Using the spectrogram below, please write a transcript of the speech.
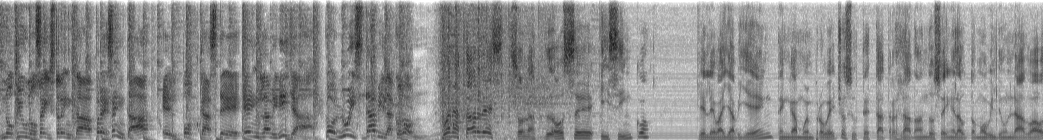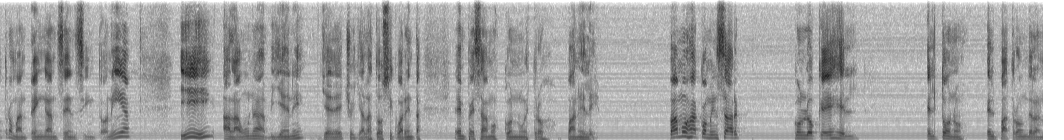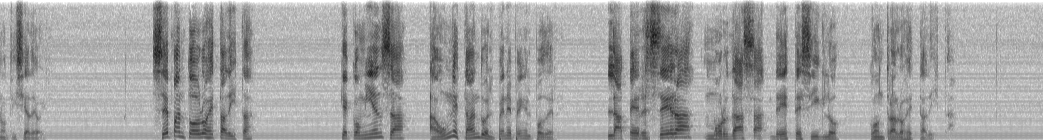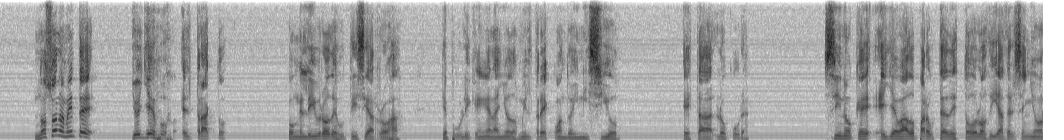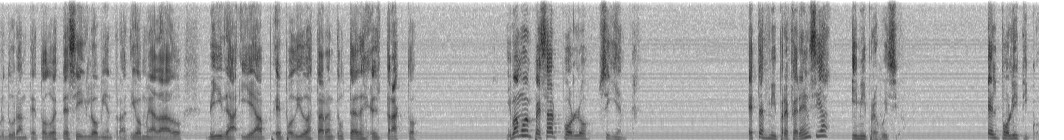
Noti 1630 presenta el podcast de En la Mirilla con Luis Dávila Colón. Buenas tardes, son las 12 y 5. Que le vaya bien, tengan buen provecho. Si usted está trasladándose en el automóvil de un lado a otro, manténganse en sintonía. Y a la una viene, ya de hecho, ya a las 12 y 40, empezamos con nuestros paneles. Vamos a comenzar con lo que es el el tono, el patrón de la noticia de hoy. Sepan todos los estadistas que comienza, aún estando el PNP en el poder, la tercera mordaza de este siglo contra los estadistas. No solamente yo llevo el tracto con el libro de Justicia Roja que publiqué en el año 2003 cuando inició esta locura, sino que he llevado para ustedes todos los días del Señor durante todo este siglo, mientras Dios me ha dado vida y he podido estar ante ustedes, el tracto. Y vamos a empezar por lo siguiente. Esta es mi preferencia y mi prejuicio. El político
